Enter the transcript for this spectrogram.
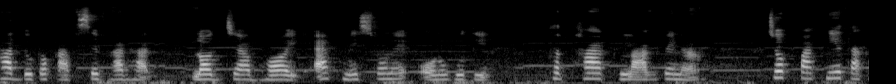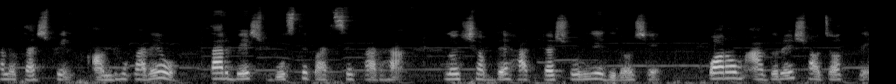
হাত দুটো কাঁপছে ফারহার। লজ্জা, ভয়, এক মিশ্রণে অনুভূতি। থাক, লাগবে না। চোখ পাকিয়ে তাকালো তাসফিন অন্ধকারেও তার বেশ বুঝতে পারছে ফারহা। নৈশব্দে হাতটা সরিয়ে দিল সে। পরম আদরে সযত্নে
